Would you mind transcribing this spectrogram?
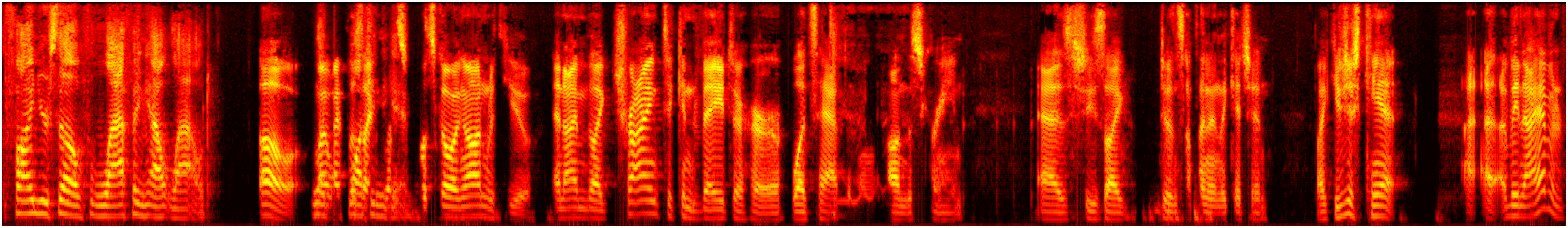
find yourself laughing out loud? Oh, my Like, wife was like, what's, what's going on with you? And I'm like trying to convey to her what's happening on the screen as she's like doing something in the kitchen. Like, you just can't. I, I mean, I haven't.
